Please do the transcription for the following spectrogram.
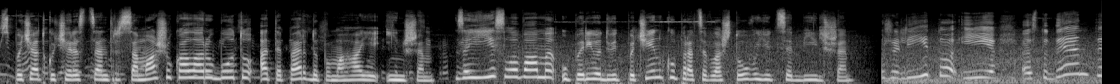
спочатку через центр сама шукала роботу, а тепер допомагає іншим. За її словами, у період відпочинку працевлаштовуються більше. Вже літо і е, студенти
